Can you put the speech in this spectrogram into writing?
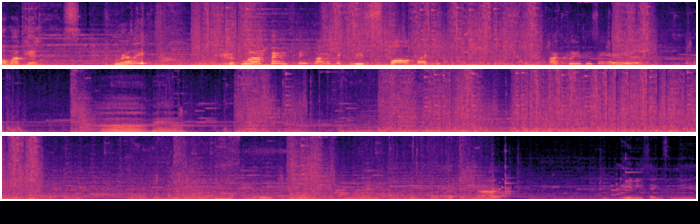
Oh my goodness. Really? Why? Why did they respawn? I cleared this area. Oh man. Ooh. Oh, that did not do anything for me.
